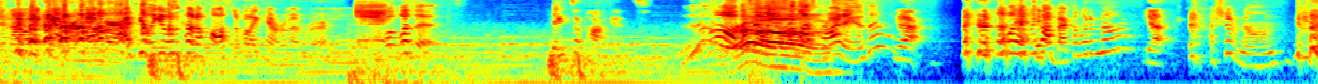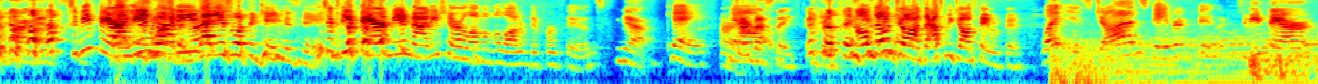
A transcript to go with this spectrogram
And now I can't remember. I feel like it was kind of pasta, but I can't remember. What was it? Pizza pockets. Oh, that's what you said last Gross. Friday, is it? Yeah. The one that we thought Becca would have known? Yeah. I should have known. Pizza pockets. To be fair, That me and what the- that is what the game is named. To be fair, me and Maddie share a love of a lot of different foods. Yeah. Okay, Alright. It's our best thing. I'll know John's. Ask me John's favorite food. what is John's favorite food? To be fair,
